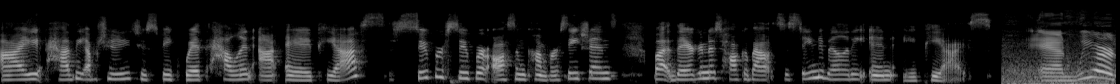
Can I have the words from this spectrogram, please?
I had the opportunity to speak with Helen at AAPS. Super, super awesome conversations, but they're going to talk about sustainability in APIs. And we are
